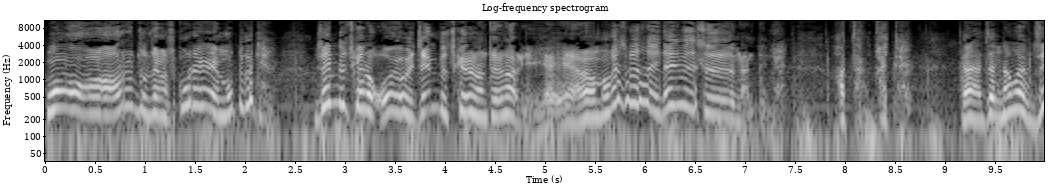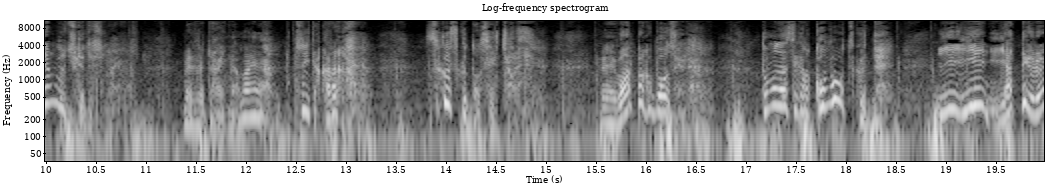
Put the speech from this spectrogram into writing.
う。おー、ありがとうございます。これ、持って帰って。全部つけろ。おいおい、全部つけるなんてな。いやいや、任せてください。大丈夫です。なんてね。はっちゃん帰って。名前を全部つけてしまいます。めでたい名前がついたからか、すくすくと成長し、え、わんぱく坊主な友達がコブを作って、家にやってくる。え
